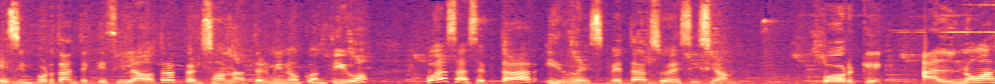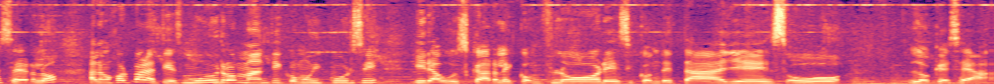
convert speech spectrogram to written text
Es importante que si la otra persona terminó contigo, puedas aceptar y respetar su decisión porque al no hacerlo, a lo mejor para ti es muy romántico, muy cursi, ir a buscarle con flores y con detalles o lo que sea.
